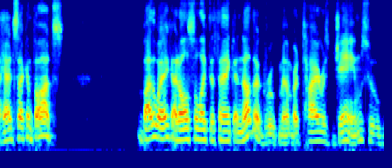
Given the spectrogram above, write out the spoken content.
I had second thoughts by the way, I'd also like to thank another group member, Tyrus James, who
